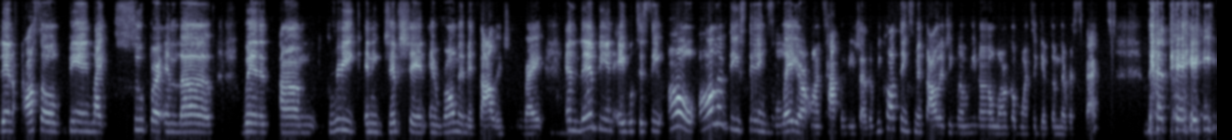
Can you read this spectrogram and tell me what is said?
then also being like super in love with um, Greek and Egyptian and Roman mythology right? And then being able to see, oh, all of these things layer on top of each other. We call things mythology when we no longer want to give them the respect that they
